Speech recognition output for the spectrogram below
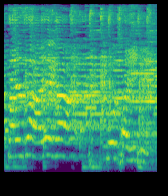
খাতায় জায়গা কোথায়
